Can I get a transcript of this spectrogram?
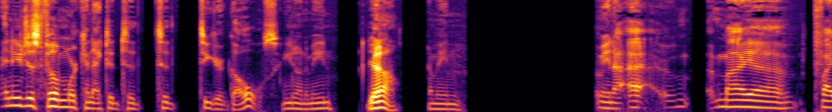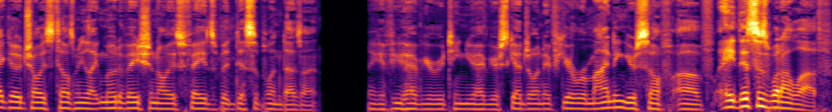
and you just feel more connected to to to your goals you know what i mean Yeah, I mean, I mean, I, I my uh, fight coach always tells me like motivation always fades, but discipline doesn't. Like if you have your routine, you have your schedule, and if you're reminding yourself of, hey, this is what I love.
